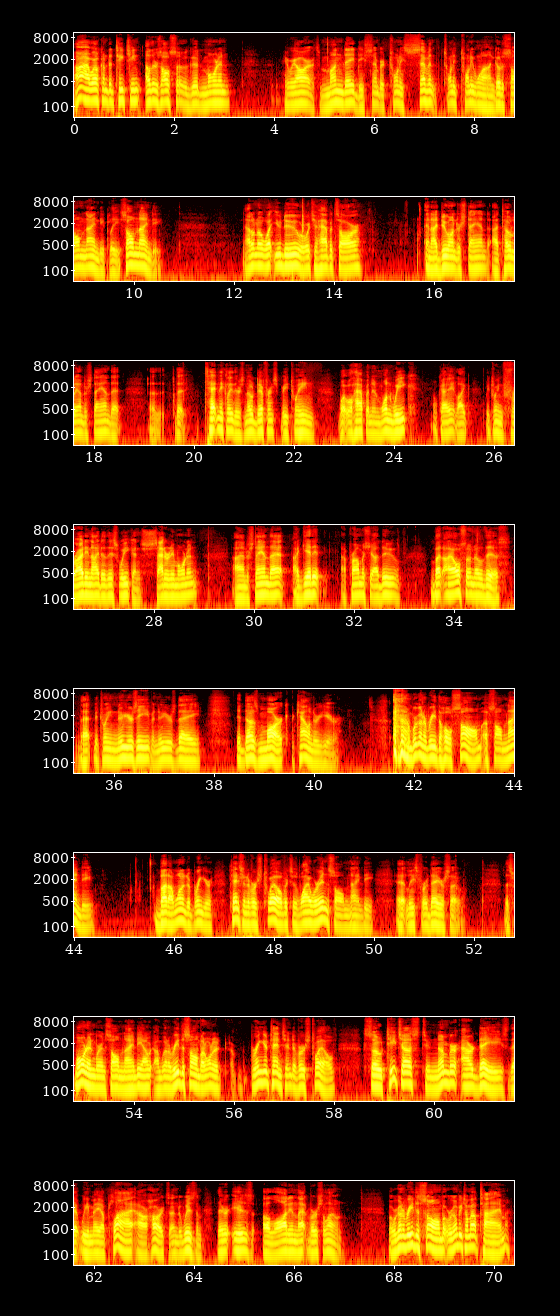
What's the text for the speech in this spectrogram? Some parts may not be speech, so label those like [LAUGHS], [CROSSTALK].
All right, welcome to Teaching Others Also. Good morning. Here we are. It's Monday, December 27th, 2021. Go to Psalm 90, please. Psalm 90. I don't know what you do or what your habits are, and I do understand. I totally understand that uh, that technically there's no difference between what will happen in one week, okay, like between Friday night of this week and Saturday morning. I understand that. I get it. I promise you I do. But I also know this that between New Year's Eve and New Year's Day, it does mark a calendar year. [CLEARS THROAT] We're going to read the whole psalm of Psalm 90, but I wanted to bring your attention to verse 12, which is why we're in Psalm 90, at least for a day or so. This morning we're in Psalm 90. I'm going to read the psalm, but I want to bring your attention to verse 12. So teach us to number our days that we may apply our hearts unto wisdom. There is a lot in that verse alone. But we're going to read the psalm, but we're going to be talking about time.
